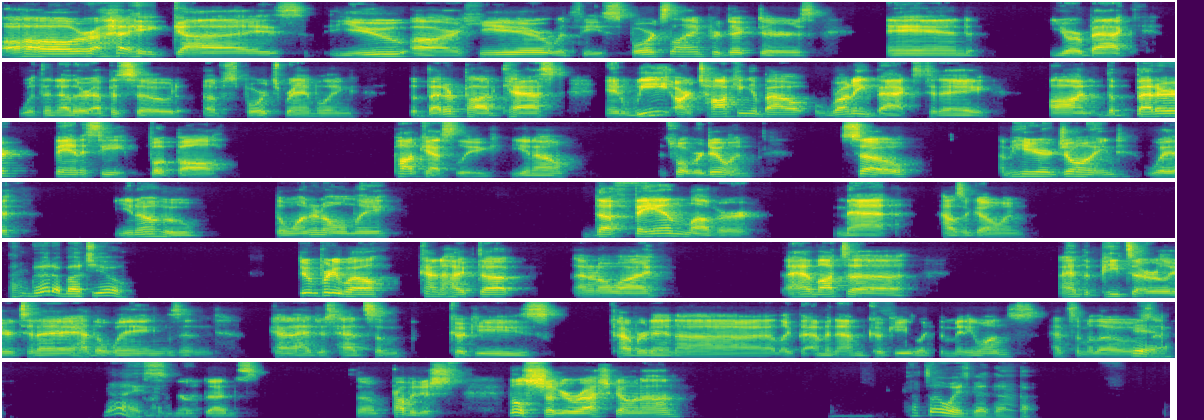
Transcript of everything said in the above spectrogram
All right, guys, you are here with the Sportsline Predictors, and you're back with another episode of Sports Rambling, the better podcast. And we are talking about running backs today on the Bettor Fantasy Football Podcast League. You know, it's what we're doing. So I'm here joined with, you know who, the one and only the fan lover, Matt. How's it going? I'm good. How about you? Doing pretty well. Kind of hyped up. I don't know why. I had lots of. I had the pizza earlier today. I had the wings and kind of had just had some cookies covered in uh like the M and m cookies, like the mini ones. Had some of those. Yeah. Nice. No duds. So probably just a little sugar rush going on. That's always good though.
